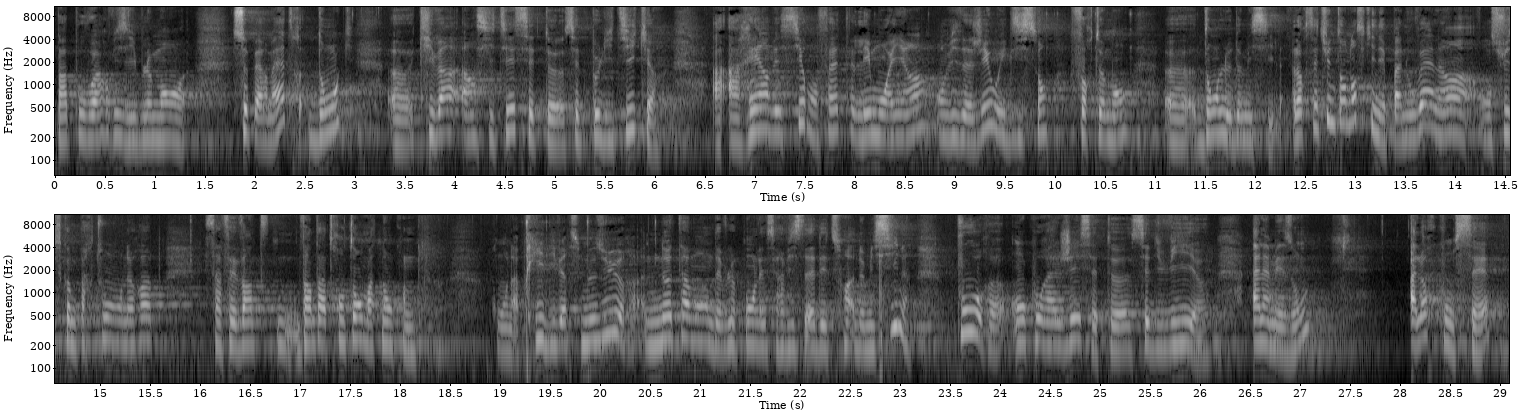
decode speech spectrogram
pas pouvoir visiblement se permettre, donc euh, qui va inciter cette, cette politique à, réinvestir en fait les moyens envisagés ou existants fortement euh, dans le domicile. Alors c'est une tendance qui n'est pas nouvelle, hein. en Suisse comme partout en Europe. Ça fait 20, 20 à 30 ans maintenant qu'on qu'on a pris diverses mesures, notamment en développant les services d'aide et de soins à domicile, pour encourager cette, cette vie à la maison, alors qu'on sait euh,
